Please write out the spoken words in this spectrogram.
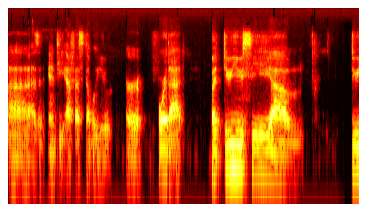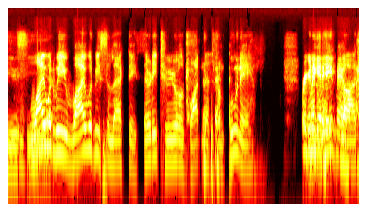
uh, as an anti-FSW or for that. But do you see? Um, do you see? why would we why would we select a 32 year old botanist from Pune? We're gonna when get hate mail. got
